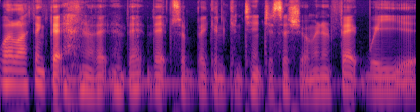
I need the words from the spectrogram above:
Well, I think that, you know, that, that, that's a big and contentious issue. I mean, in fact, we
